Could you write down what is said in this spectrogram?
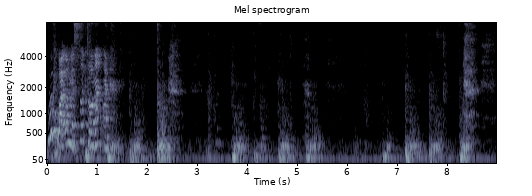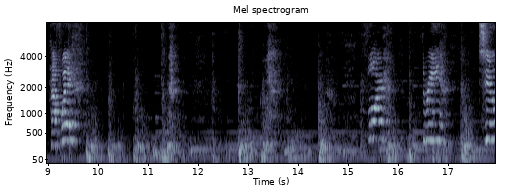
Woo, I almost slipped on that one. Halfway. Four, three, two,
